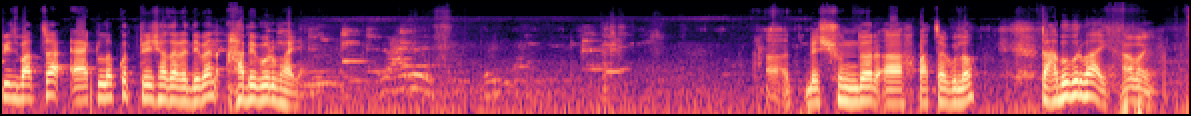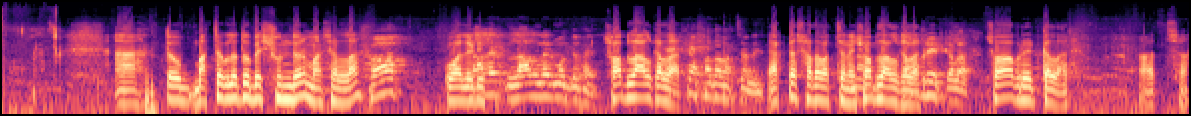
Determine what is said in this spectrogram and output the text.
পিস বাচ্চা এক লক্ষ তিরিশ হাজারে দিবেন হাবিবুর ভাই। বেশ সুন্দর আহ, বাচ্চাগুলো। তো হাবিবুর ভাই হ্যাঁ ভাই। তো বাচ্চাগুলো তো বেশ সুন্দর মাশাল্লাহ সব কোয়ালিটি লালের- মধ্যে ভাই। সব লাল কালার। একটা সাদা বাচ্চা নেই। একটা সাদা বাচ্চা নেই সব লাল কালার। Red colour. সব রেড কালার। আচ্ছা।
